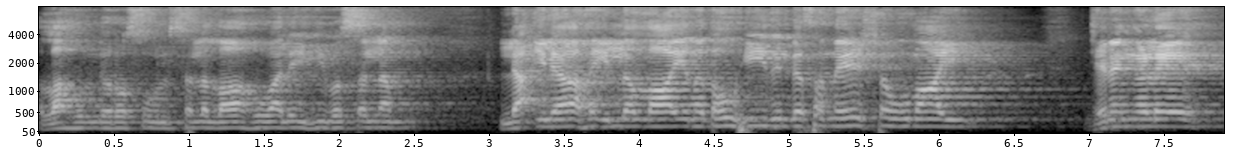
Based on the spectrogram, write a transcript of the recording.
അള്ളാഹുവിന്റെ റസൂൽ സല്ലാഹു അലൈഹി വസ്ല്ലം ലാ ഇലാഹ ഇല്ലല്ലാ എന്ന തൗഹീദിന്റെ സന്ദേശവുമായി ജനങ്ങളെ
